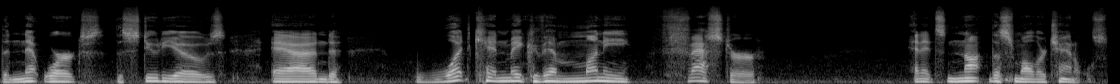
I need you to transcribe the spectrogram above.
the networks, the studios, and what can make them money faster. And it's not the smaller channels.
